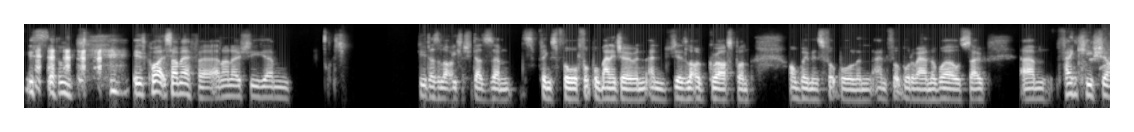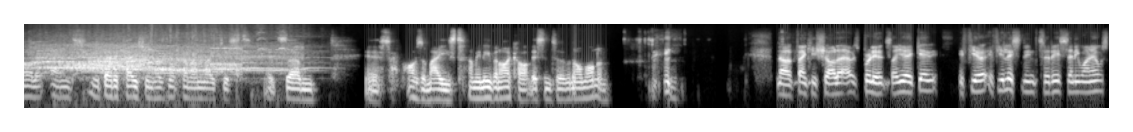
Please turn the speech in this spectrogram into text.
it's, um, it's quite some effort, and I know she um, she- she does a lot. She does um, things for Football Manager, and, and she has a lot of grasp on on women's football and, and football around the world. So, um, thank you, Charlotte, and your dedication has not gone unnoticed. It's um, yes, I was amazed. I mean, even I can't listen to them, and I'm on them. No, thank you, Charlotte. That was brilliant. So yeah, go, if you're if you're listening to this, anyone else,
